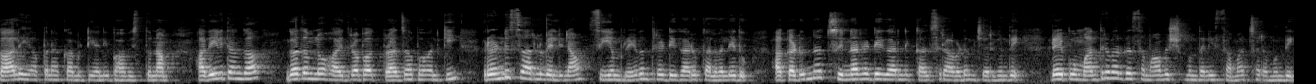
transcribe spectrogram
కాలయాపన కమిటీ అని భావిస్తున్నాం. అదేవిధంగా గతంలో హైదరాబాద్ ప్రజాభవన్కి రెండు సార్లు వెళ్ళిన సీఎం రేవంత్ రెడ్డి గారు కలవలేదు. అక్కడున్న చిన్నారెడ్డి గారిని కలిసి రావడం జరిగింది. రేపు మంత్రివర్గ సమావేశం ఉందని సమాచారం ఉంది.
